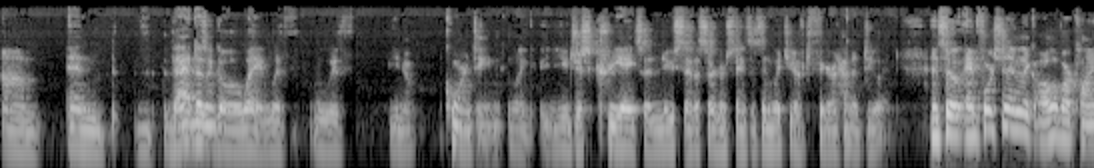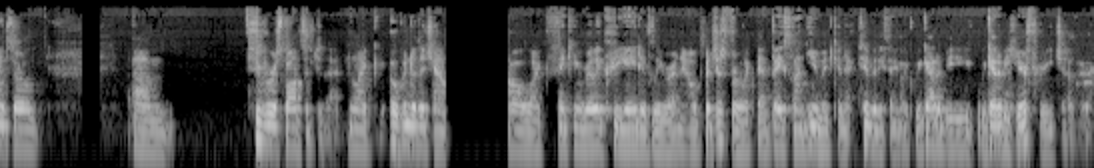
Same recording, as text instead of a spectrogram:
Um, and th- that doesn't go away with with you know quarantine. Like you just creates a new set of circumstances in which you have to figure out how to do it. And so unfortunately like all of our clients are um super responsive to that and like open to the challenge all like thinking really creatively right now but just for like that baseline human connectivity thing. Like we got to be we got to be here for each other.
